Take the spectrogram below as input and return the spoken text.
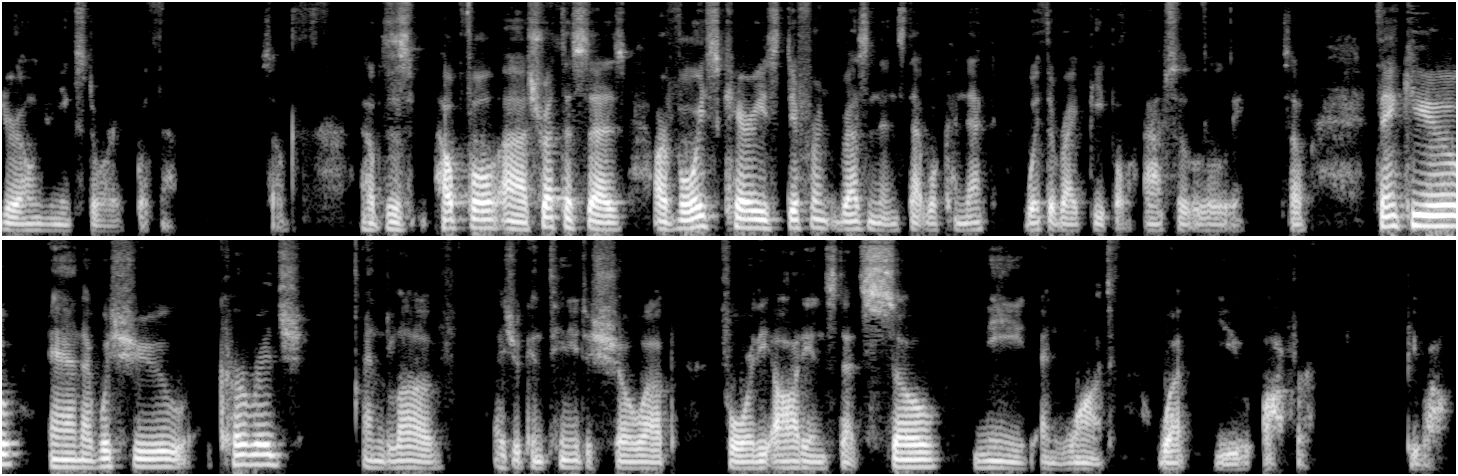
your own unique story with them so i hope this is helpful uh, shweta says our voice carries different resonance that will connect with the right people absolutely so thank you and i wish you courage and love as you continue to show up for the audience that so need and want what you offer. Be well.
